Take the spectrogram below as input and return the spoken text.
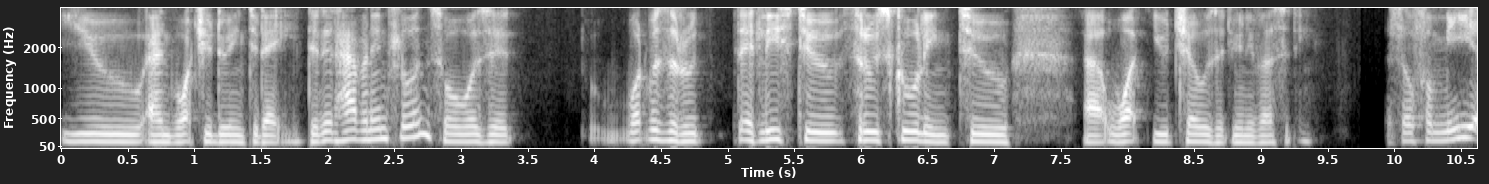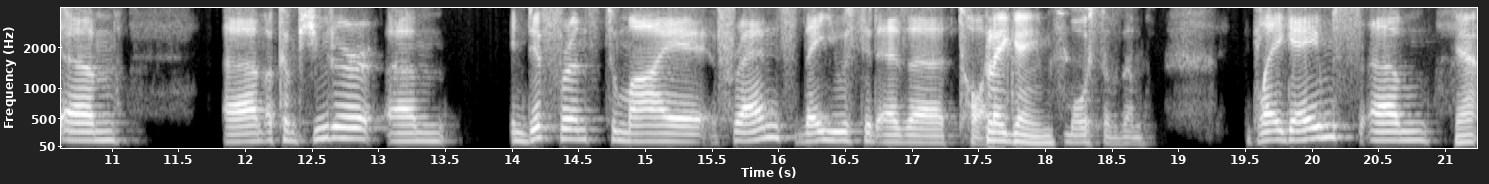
you and what you're doing today? Did it have an influence, or was it? What was the route, at least to through schooling, to uh, what you chose at university? So for me, um, um, a computer, um, in difference to my friends, they used it as a toy. Play games. Most of them play games. Um, yeah.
